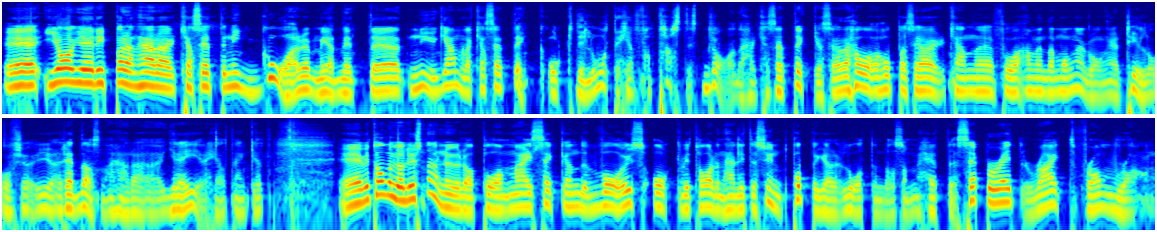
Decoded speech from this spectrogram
Eh, jag rippade den här kassetten igår med mitt eh, nygamla kassettdäck och det låter helt fantastiskt bra det här kassettdäcket. Så det här hoppas jag kan eh, få använda många gånger till och försöka rädda sådana här eh, grejer helt enkelt. Eh, vi tar väl och lyssnar nu då på My Second Voice och vi tar den här lite syntpoppigare låten då som hette Separate Right From Wrong.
